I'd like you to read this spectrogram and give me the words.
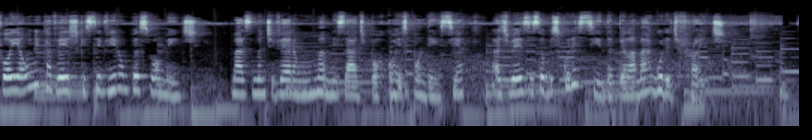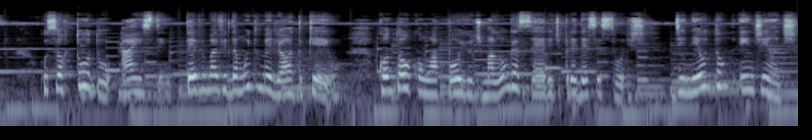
Foi a única vez que se viram pessoalmente, mas mantiveram uma amizade por correspondência, às vezes obscurecida pela amargura de Freud. O sortudo Einstein teve uma vida muito melhor do que eu. Contou com o apoio de uma longa série de predecessores, de Newton em diante,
